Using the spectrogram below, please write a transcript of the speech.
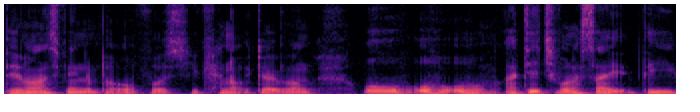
the Alliance of Independent Authors, you cannot go wrong. Or, or, or, I did want to say the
